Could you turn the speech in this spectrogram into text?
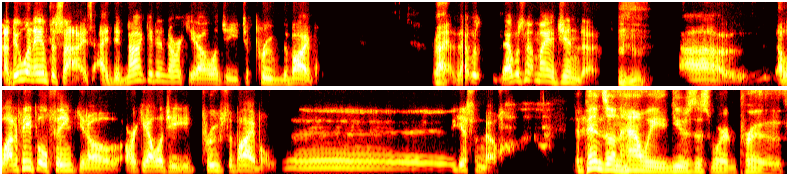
I do want to emphasize I did not get into archaeology to prove the Bible. Right. Uh, that was that was not my agenda. Mm-hmm. Uh, a lot of people think you know archaeology proves the Bible. Uh, yes and no. Depends on how we use this word prove.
